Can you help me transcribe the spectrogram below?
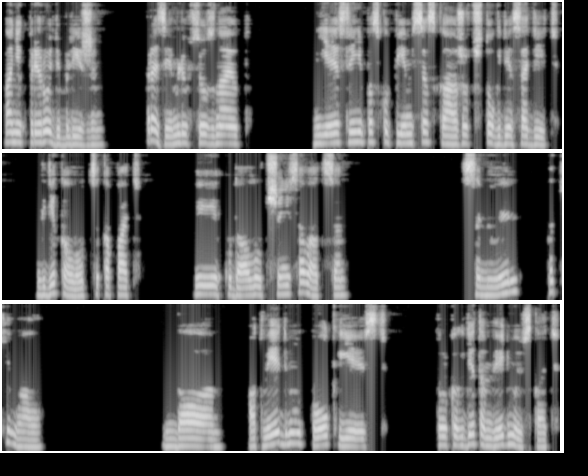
Они к природе ближе, про землю все знают. Если не поскупимся, скажут, что где садить, где колодцы копать и куда лучше не соваться. Самюэль покивал. Да, от ведьм толк есть. Только где там ведьму искать?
